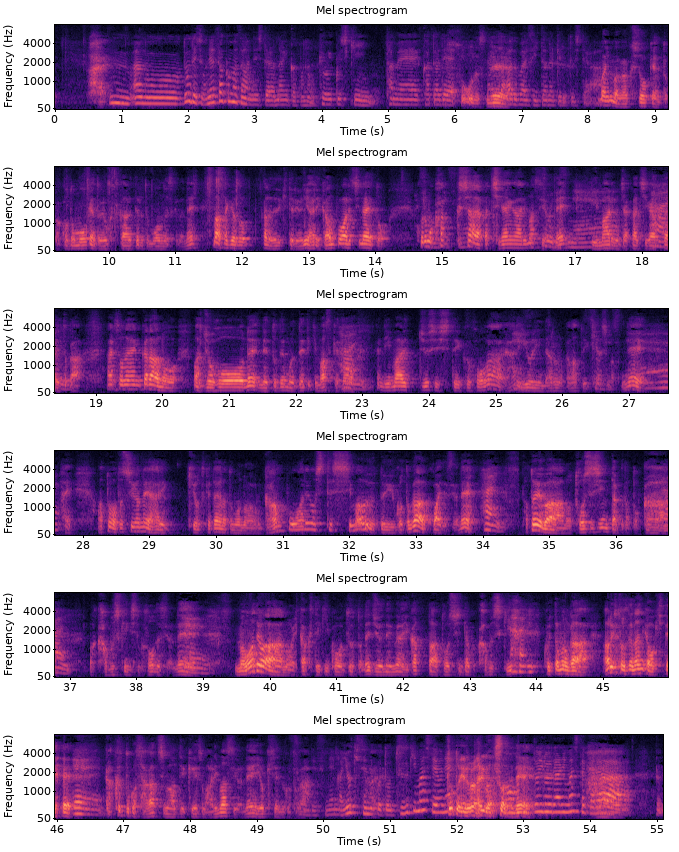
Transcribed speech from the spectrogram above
はい、うん、あのどうでしょうね。佐久間さんでしたら何かこの教育資金貯め方でそうですね。アドバイスいただけるとしたら、まあ、今学資保険とか子ども保険とかよく使われてると思うんですけどね、まあ、先ほどから出てきてるようにやはり元本割りしないと。これも各社やっぱ違いがありますよね。ね。利回りも若干違ったりとか、はい、やはりその辺からあの、まあ、情報ねネットでも出てきますけど、はい、利回り重視していく方がやはり有利になるのかなという気がしますね。ね、はい、あと私がねやはり気をつけたいなと思うのは元本割れをしてしまうということが怖いですよね、はい、例えばあの投資信託だとか、はい、まあ、株式にしてもそうですよね、えー、今まではあの比較的こうずっとね10年ぐらい光った投資信託株式、はい、こういったものがある日突然何か起きて、えー、ガクッとこう下がってしまうというケースもありますよね予期せぬことが。そうですね、まあ、予期せぬこと続きましたよね、ちょっといろいろありましたね。本当いろいろありましたから、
